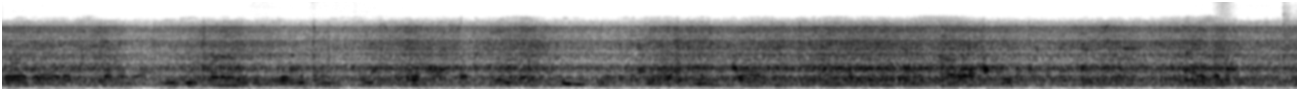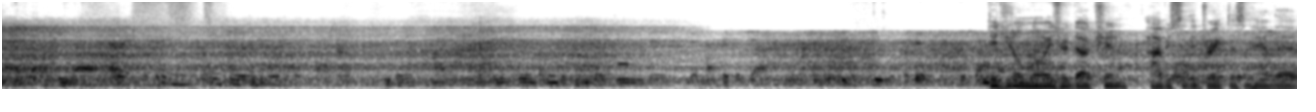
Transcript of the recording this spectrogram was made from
Todo de, de, depende. Todo lo que llevan son unas desde que la mira la calor, ahora facilita para que descanse, para que toman la vacina, ¿sabes? Y todo eso más, ellos tienen también que perfil de, Digital noise reduction. Obviously, the Drake doesn't have that.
